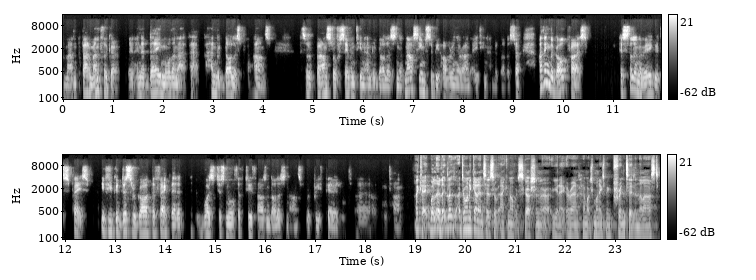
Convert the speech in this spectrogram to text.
about a month ago, in a day more than a, a hundred dollars per ounce sort of bounced off $1,700 and it now seems to be hovering around $1,800. So I think the gold price is still in a very good space. If you could disregard the fact that it was just north of $2,000 an ounce for a brief period uh, in time. Okay, well, I don't want to get into sort of economic discussion, or, you know, around how much money's been printed in the last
